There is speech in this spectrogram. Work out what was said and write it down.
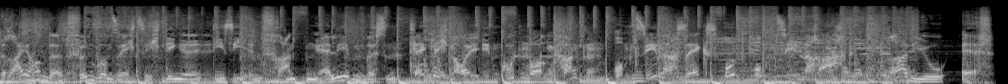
365 Dinge, die Sie in Franken erleben müssen. Täglich neu in Guten Morgen Franken um 10 nach 6 und um 10 nach 8. Radio F.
